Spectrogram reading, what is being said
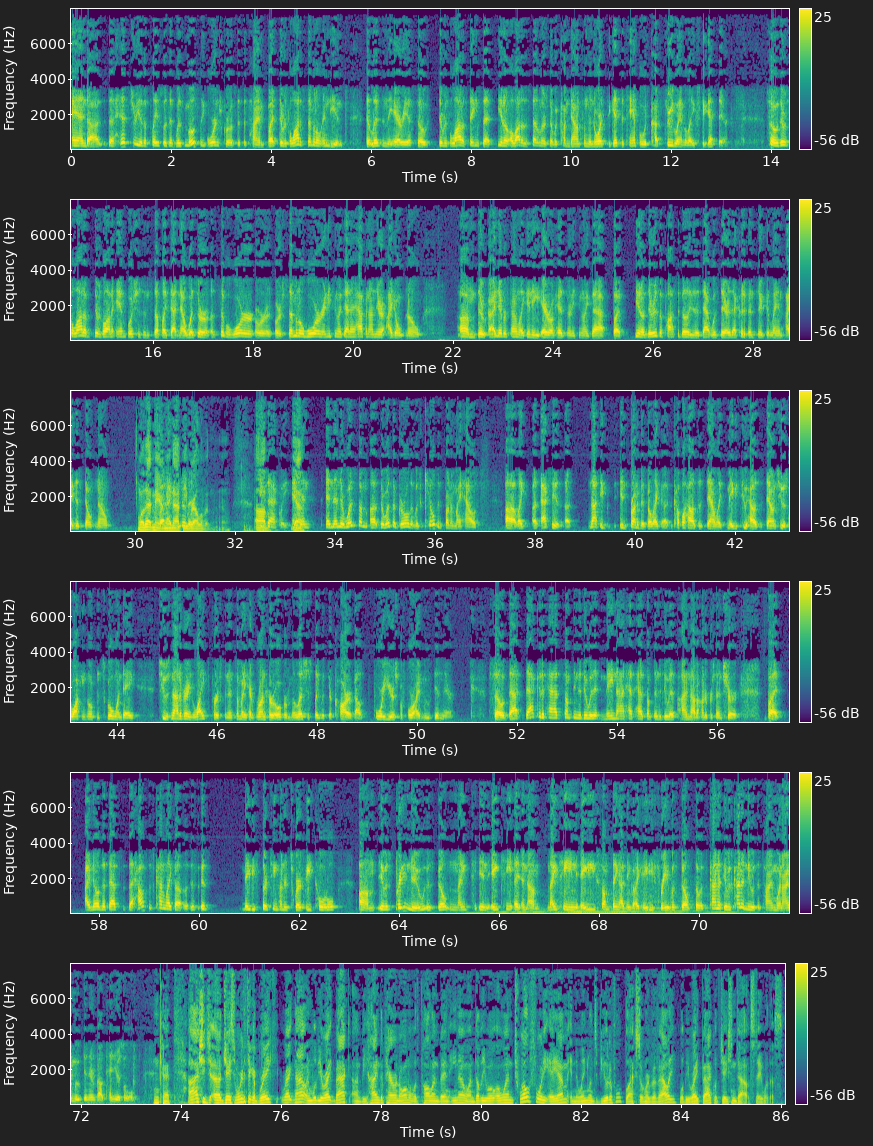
And uh, the history of the place was it was mostly orange groves at the time, but there was a lot of Seminole Indians that lived in the area. So there was a lot of things that you know, a lot of the settlers that would come down from the north to get to Tampa would cut through Land O'Lakes to get there. So there was a lot of there was a lot of ambushes and stuff like that. Now, was there a civil war or or a Seminole War or anything like that that happened on there? I don't know. Um, there, I never found like any arrowheads or anything like that. But you know, there is a possibility that that was there. That could have been sacred land. I just don't know. Well, that may or may not be relevant. You know. um, exactly. And yeah. then and then there was some uh, there was a girl that was killed in front of my house, uh, like uh, actually uh, not in front of it, but like a couple houses down, like maybe two houses down. She was walking home from school one day. She was not a very liked person, and somebody had run her over maliciously with their car about four years before I moved in there. So that that could have had something to do with it. May not have had something to do with it. I'm not 100% sure, but I know that that's the house is kind of like a is maybe 1,300 square feet total. Um, it was pretty new. It was built in 19 in 18 in um, 1980 something. I think like 83 it was built. So it's kind of it was kind of new at the time when I moved in. There, about 10 years old. Okay. Uh, actually, uh, Jason, we're going to take a break right now, and we'll be right back on Behind the Paranormal with Paul and Ben Eno on WOON 1240 AM in New England's beautiful Blackstone River Valley. We'll be right back with Jason Dowd. Stay with us.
